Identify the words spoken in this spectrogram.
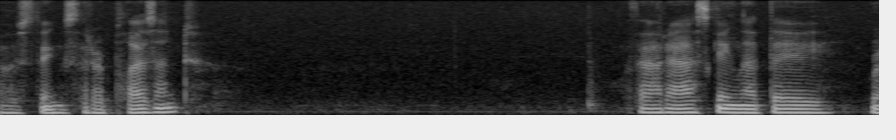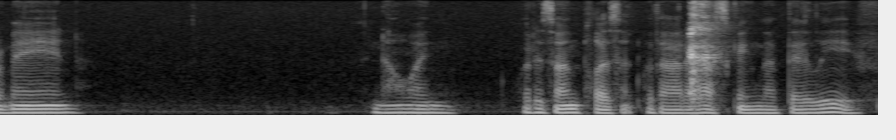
Those things that are pleasant without asking that they remain knowing what is unpleasant without asking that they leave.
